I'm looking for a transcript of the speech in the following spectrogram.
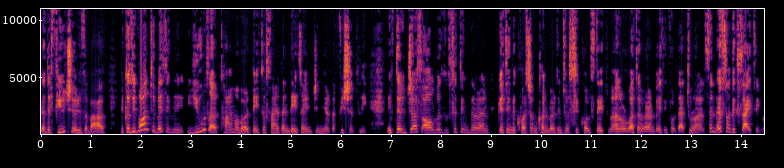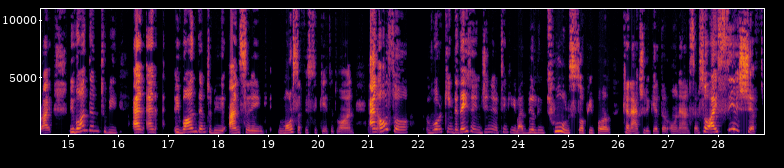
that the future is about because we want to basically use our time of our data science and data engineers efficiently. If they're just always sitting there and getting the question converted into a SQL statement or whatever and waiting for that to run and send, that's not exciting, right? We want them to be and and we want them to be answering more sophisticated one. And also working the data engineer thinking about building tools so people can actually get their own answer. So i see a shift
